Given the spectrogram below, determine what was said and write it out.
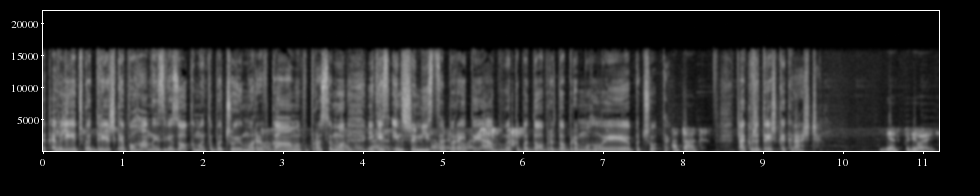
Так, Евелієчко, трішки поганий зв'язок. Ми тебе чуємо ривками. Ага. Попросимо Ага, якесь інше місце Давай, перейти, давай. аби ми тебе добре добре могли почути. а так? Так вже трішки краще. Я сподіваюся.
